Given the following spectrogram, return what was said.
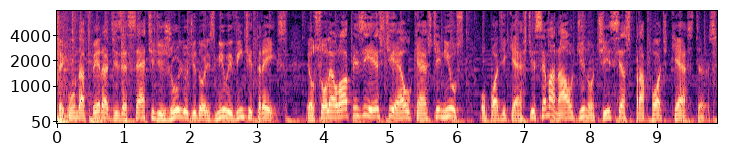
Segunda-feira, 17 de julho de 2023. Eu sou Léo Lopes e este é o Cast News, o podcast semanal de notícias para podcasters.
